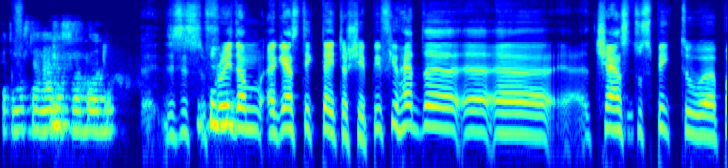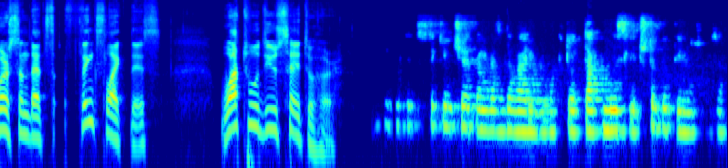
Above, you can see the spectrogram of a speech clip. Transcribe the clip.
Потому что надо свободу. This is freedom against dictatorship. If you had the uh, uh, chance to speak to a person that thinks like this, what would you say to her? Если бы ты с таким человеком разговаривала, кто так мыслит, что бы ты ему сказал?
